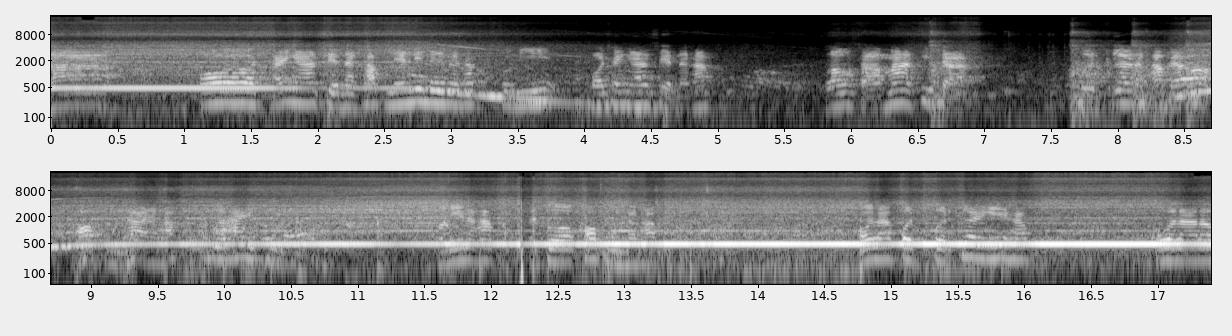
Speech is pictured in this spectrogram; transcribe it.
อ่าพอใช้งานเสร็จนะครับเน้นนิดนึงนะครับ ตัวนี้พอใช้งานเสร็จนะครับ เราสามารถที่จะเปิดเครื่องนะครับ แล้วก็ครอบฝุ่นได้นะครับ เพื่อให้ฝุ่นตัวนี้นะครับเป็นตัวครอบฝุ่นนะครับเวลาเปิดเปิดเครื่องอย่างนี้ครับเวลาเรา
